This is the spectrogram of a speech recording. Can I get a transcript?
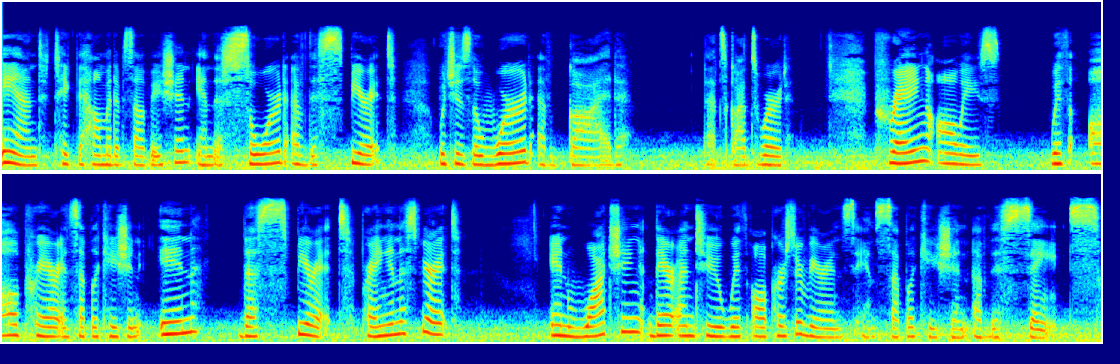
And take the helmet of salvation and the sword of the Spirit, which is the word of God. That's God's word. Praying always with all prayer and supplication in the Spirit, praying in the Spirit, and watching thereunto with all perseverance and supplication of the saints.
